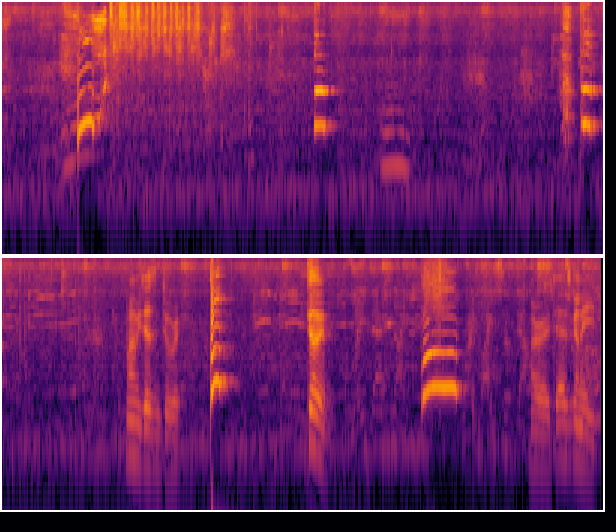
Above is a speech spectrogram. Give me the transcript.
Mommy doesn't do it. Boop! Dylan. Boop! Alright, Dad's gonna eat.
